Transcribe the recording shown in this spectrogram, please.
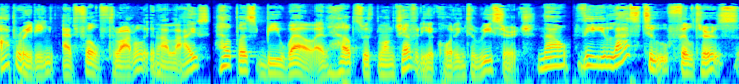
operating at full throttle in our lives help us be well and helps with longevity according to research. Now, the last two filters,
